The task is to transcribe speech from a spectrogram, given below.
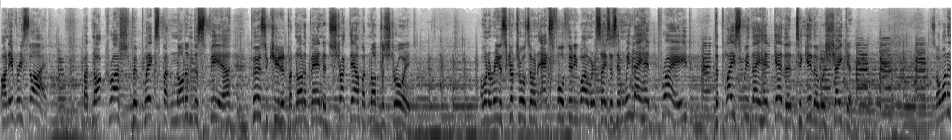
on every side but not crushed, perplexed, but not in despair, persecuted, but not abandoned, struck down, but not destroyed. I want to read a scripture also in Acts 4:31 where it says this, and when they had prayed, the place where they had gathered together was shaken. So I want to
